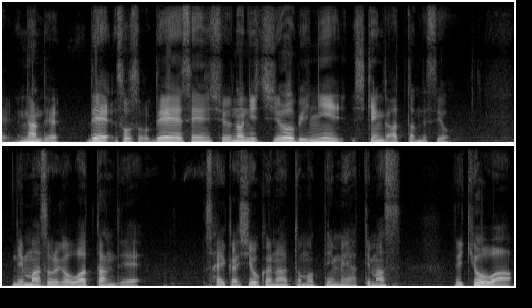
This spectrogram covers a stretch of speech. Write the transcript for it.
い。なんで、で、そうそう。で、先週の日曜日に試験があったんですよ。で、まあそれが終わったんで、再開しようかなと思って今やってます。で、今日は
